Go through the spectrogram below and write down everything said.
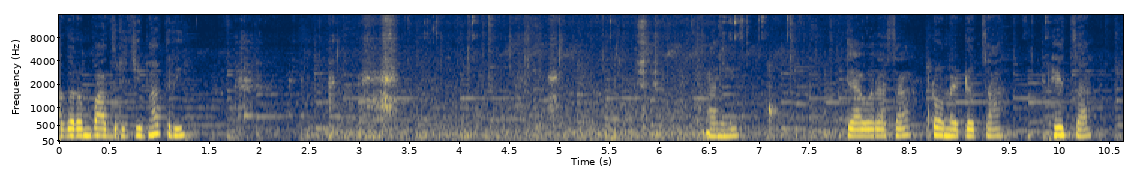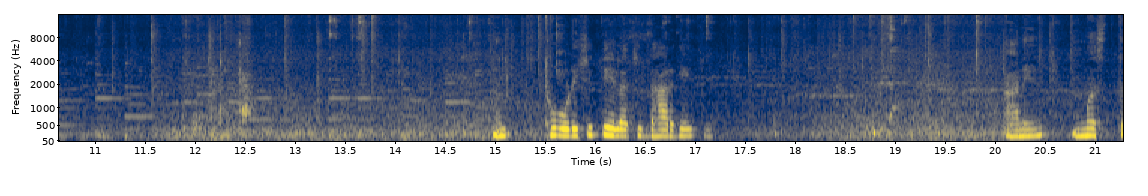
गरम बाजरीची भाकरी. आणि त्यावर असा टोमॅटोचा ठेचा. थोडीशी तेलाची धार घ्यायची. आणि मस्त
